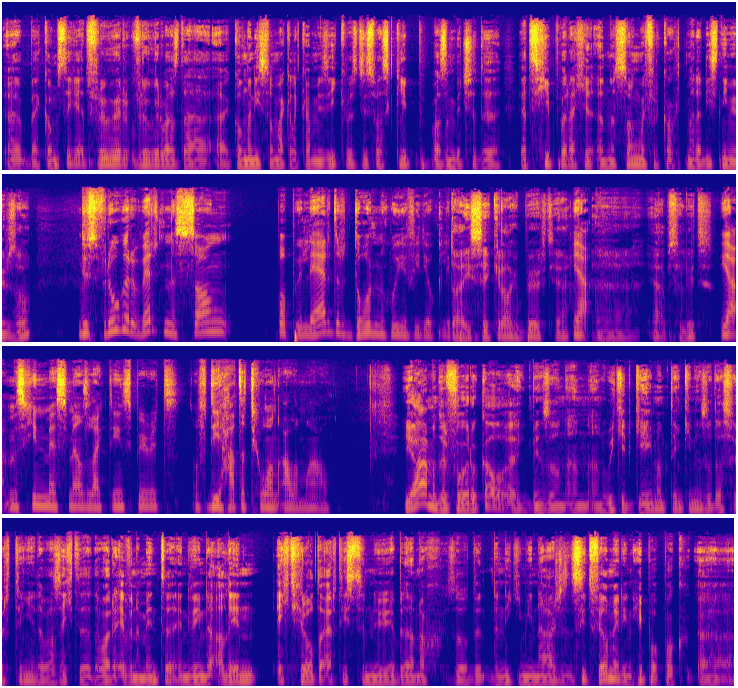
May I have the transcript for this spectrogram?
eh, bijkomstigheid. Vroeger, vroeger was dat, eh, kon er niet zo makkelijk aan muziek. Dus, dus was clip was een beetje de, het schip waar je een song mee verkocht. Maar dat is niet meer zo. Dus vroeger werd een song populairder door een goede videoclip. Dat is zeker al gebeurd, ja. Ja. Eh, ja, absoluut. Ja, misschien met Smells Like Teen Spirit. Of die had het gewoon allemaal. Ja, maar daarvoor ook al. Ik ben zo aan, aan, aan Wicked Game aan het denken en zo, dat soort dingen. Dat, was echt, eh, dat waren evenementen. En ik denk dat alleen echt grote artiesten nu hebben dat nog. Zo de, de Nicki Minaj. Het zit veel meer in hip-hop ook. Eh,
